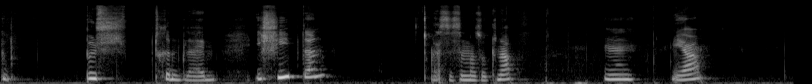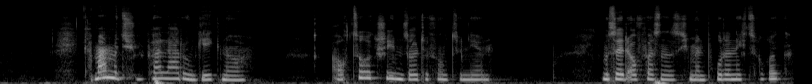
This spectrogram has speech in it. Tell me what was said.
Gebüsch drin bleiben. Ich schieb dann. Das ist immer so knapp. Hm, ja. Kann man mit Hyperladung Gegner auch zurückschieben? Sollte funktionieren. Ich muss halt aufpassen, dass ich meinen Bruder nicht zurück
